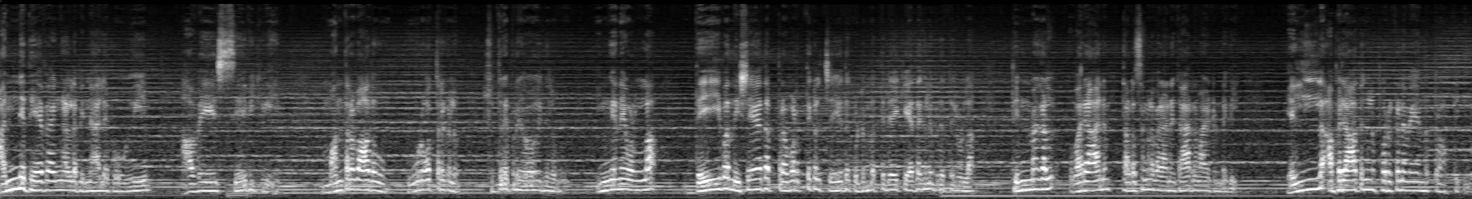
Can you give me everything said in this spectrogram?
അന്യദൈവങ്ങളുടെ പിന്നാലെ പോവുകയും അവയെ സേവിക്കുകയും മന്ത്രവാദവും കൂടോത്രകളും ക്ഷുദ്രപ്രയോഗങ്ങളും ഇങ്ങനെയുള്ള ദൈവനിഷേധ പ്രവർത്തികൾ ചെയ്ത് കുടുംബത്തിലേക്ക് ഏതെങ്കിലും വിധത്തിലുള്ള തിന്മകൾ വരാനും തടസ്സങ്ങൾ വരാനും കാരണമായിട്ടുണ്ടെങ്കിൽ എല്ലാ അപരാധങ്ങളും പൊറുക്കണമേ എന്ന് പ്രാർത്ഥിക്കുന്നു.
